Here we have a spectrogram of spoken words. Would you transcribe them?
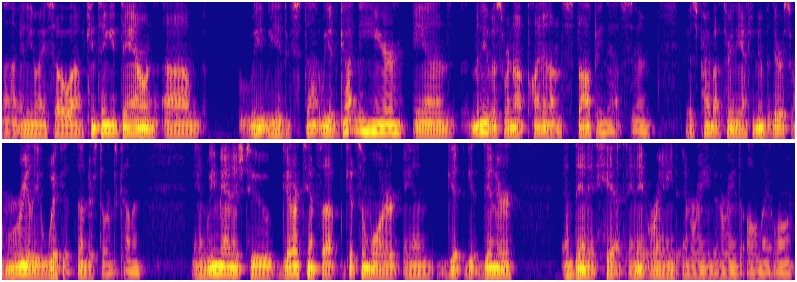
Uh, anyway, so uh, continued down. Um, we we had st- we had gotten here, and many of us were not planning on stopping that soon. It was probably about three in the afternoon, but there were some really wicked thunderstorms coming, and we managed to get our tents up, get some water, and get get dinner, and then it hit, and it rained and rained and rained all night long.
